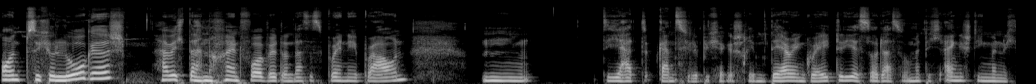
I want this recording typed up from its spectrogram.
Und psychologisch habe ich dann noch ein Vorbild und das ist Brené Brown. Die hat ganz viele Bücher geschrieben. Daring Greatly ist so das, womit ich eingestiegen bin. Ich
